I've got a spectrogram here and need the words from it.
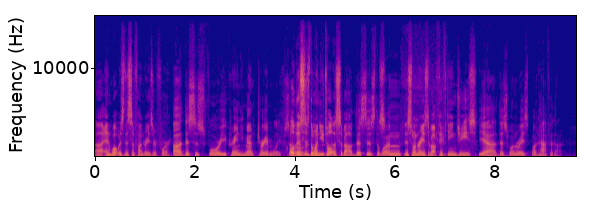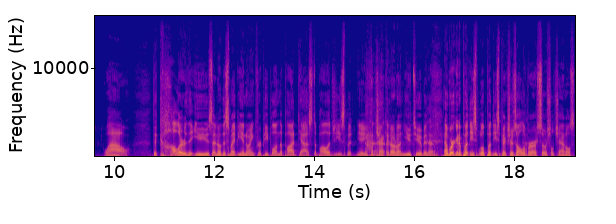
Uh, and what was this a fundraiser for? Uh, this is for Ukraine humanitarian relief. So oh, this is the one you told us about. This is the one. This one raised about 15 G's. yeah, this one raised about half of that. Wow. The color that you use. I know this might be annoying for people on the podcast. Apologies, but you know you can check it out on YouTube, and and we're going to put these. We'll put these pictures all over our social channels.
